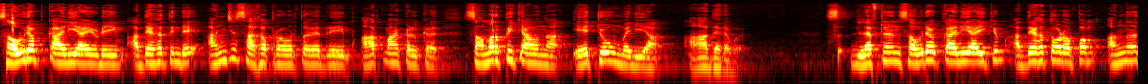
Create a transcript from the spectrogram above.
സൗരഭ് കാലിയായുടെയും അദ്ദേഹത്തിന്റെ അഞ്ച് സഹപ്രവർത്തകരുടെയും ആത്മാക്കൾക്ക് സമർപ്പിക്കാവുന്ന ഏറ്റവും വലിയ ആദരവ്. സ് സൗരവ് കാലിയായിക്കും അദ്ദേഹത്തോടൊപ്പം അന്ന്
